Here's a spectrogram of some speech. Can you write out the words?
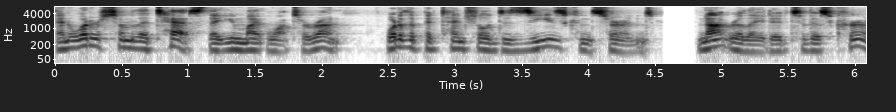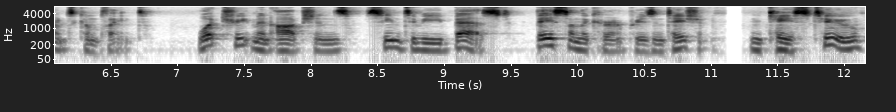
and what are some of the tests that you might want to run? What are the potential disease concerns not related to this current complaint? What treatment options seem to be best based on the current presentation? In case 2,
